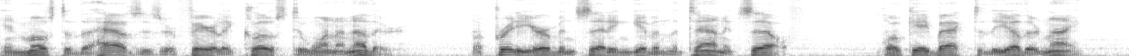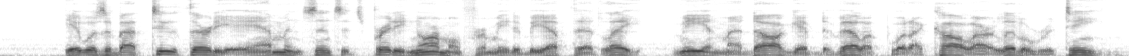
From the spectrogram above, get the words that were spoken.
and most of the houses are fairly close to one another. A pretty urban setting given the town itself. Okay, back to the other night. It was about 2.30 a.m., and since it's pretty normal for me to be up that late, me and my dog have developed what I call our little routine.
